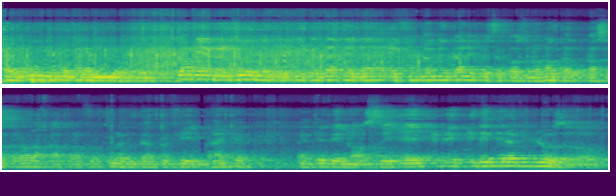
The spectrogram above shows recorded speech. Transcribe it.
è un pubblico meraviglioso Tony ha ragione perché guardate è fondamentale questa cosa una volta il passaparola ha fatto la fortuna di tanti film anche, anche dei nostri ed è meraviglioso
